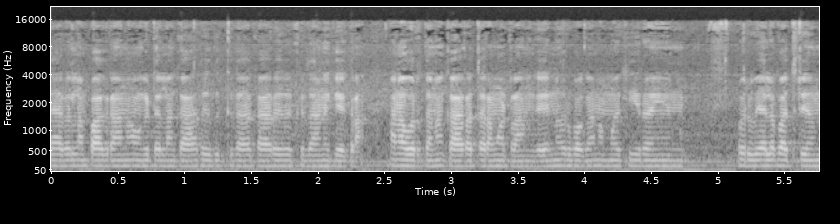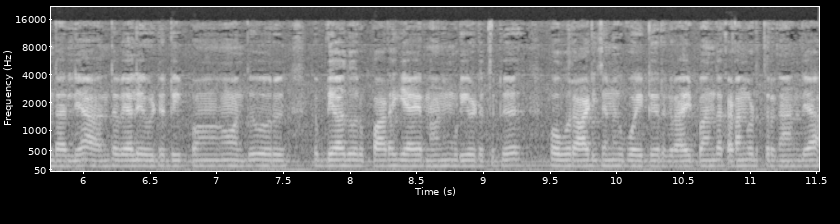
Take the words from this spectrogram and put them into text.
யாரெல்லாம் பார்க்குறானோ அவங்ககிட்ட எல்லாம் கார் இருக்குதா கார் இருக்குதான்னு கேட்குறான் ஆனால் ஒருத்தனை காரை தரமாட்டாங்க இன்னொரு பக்கம் நம்ம ஹீரோயின் ஒரு வேலை பார்த்துட்டு இருந்தா இல்லையா? அந்த வேலையை விட்டுட்டு இப்போ வந்து ஒரு எப்படியாவது ஒரு பாடகி ஆயிரணும்னு முடிவு எடுத்துட்டு ஒவ்வொரு ஆடிஷனுக்கு போயிட்டு இருக்கிறா இப்போ அந்த கடன் கொடுத்துருக்கான் இல்லையா?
